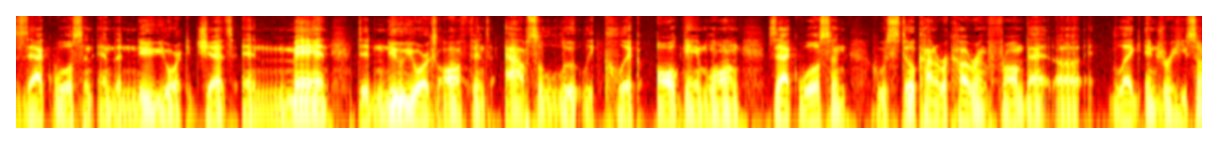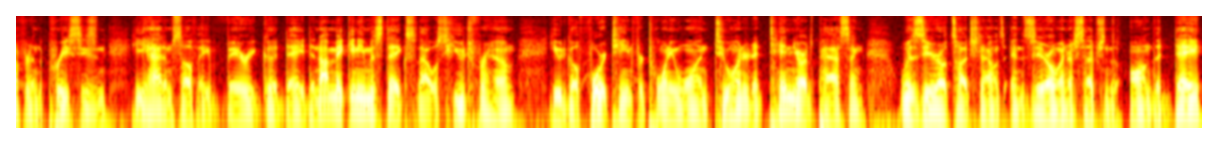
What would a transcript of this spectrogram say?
Zach Wilson and the New York Jets. And man, did New York's offense absolutely click all game long. Zach Wilson, who's still kind of recovering from that uh, leg injury he suffered in the preseason, he had himself a very good day. Did not make any mistakes, so that was huge for him. He would go 14 for 21, 210 yards passing with zero touchdowns and zero interceptions on the day.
